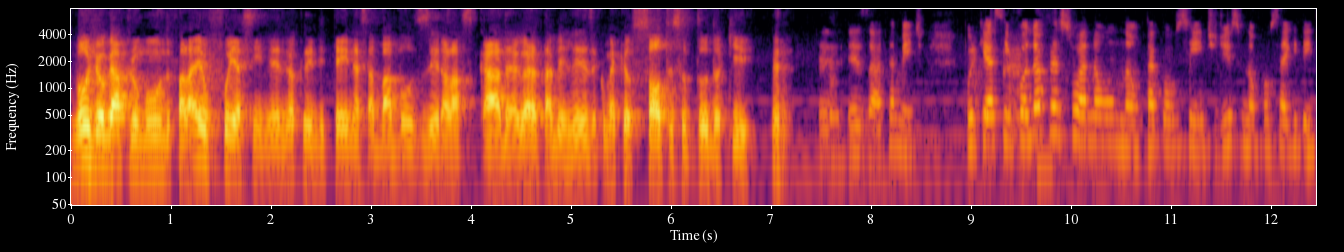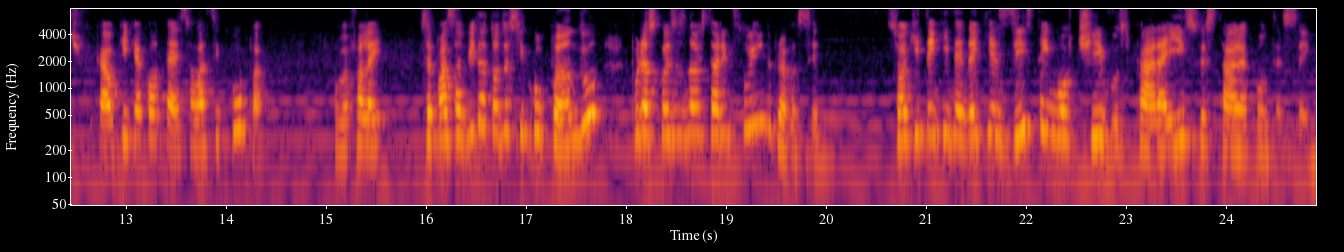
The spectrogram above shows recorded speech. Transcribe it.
vou jogar pro mundo, falar: eu fui assim mesmo, eu acreditei nessa baboseira lascada, agora tá beleza, como é que eu solto isso tudo aqui? É, exatamente. Porque assim, quando a pessoa não não está consciente disso, não consegue identificar, o que que acontece? Ela se culpa. Como eu falei, você passa a vida toda se culpando por as coisas não estarem fluindo para você. Só que tem que entender que existem motivos para isso estar acontecendo.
